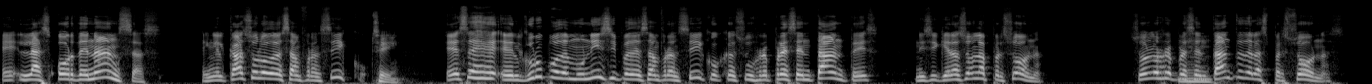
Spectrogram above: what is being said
eh, las ordenanzas, en el caso lo de San Francisco, Sí. ese es el grupo de municipios de San Francisco que sus representantes ni siquiera son las personas, son los representantes de las personas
